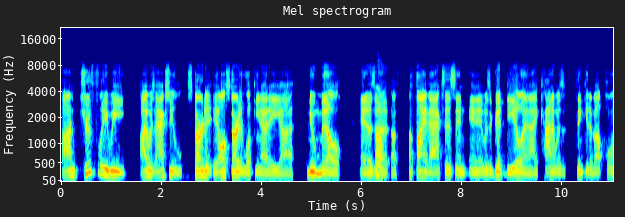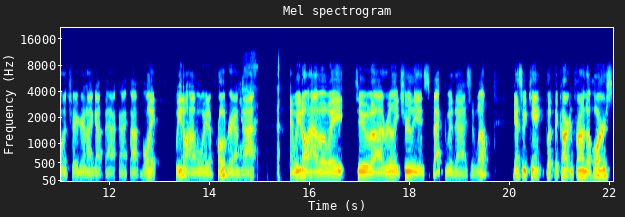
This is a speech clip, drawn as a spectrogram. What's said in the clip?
Um, truthfully, we I was actually started. It all started looking at a uh, new mill, and it was oh. a, a, a, five axis, and and it was a good deal. And I kind of was thinking about pulling the trigger, and I got back, and I thought, boy, we don't have a way to program that, and we don't have a way to uh, really truly inspect with that. I said, well, guess we can't put the cart in front of the horse.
